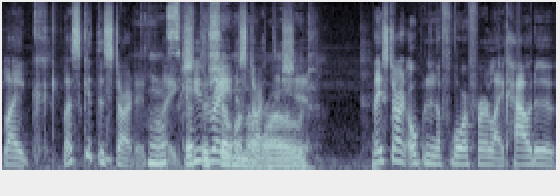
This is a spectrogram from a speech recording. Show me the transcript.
like, let's get this started. Let's like, she's ready to start this shit. They start opening the floor for, like, how to,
